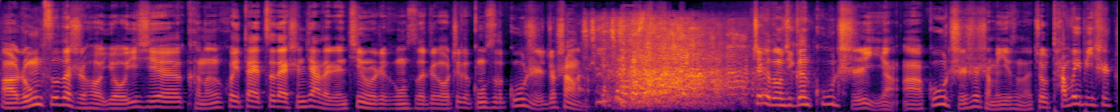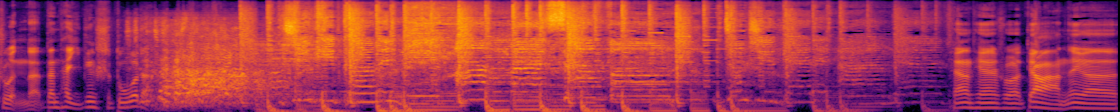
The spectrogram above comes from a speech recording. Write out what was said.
啊，融资的时候有一些可能会带自带身价的人进入这个公司，之后这个公司的估值就上来了。这个东西跟估值一样啊，估值是什么意思呢？就它未必是准的，但它一定是多的。前两天说调啊，那个。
